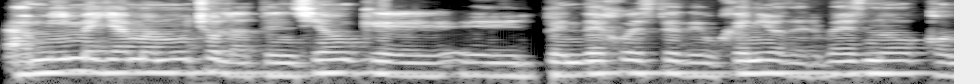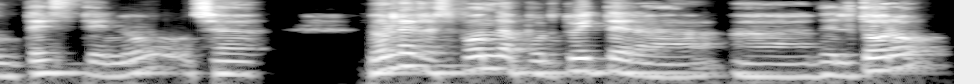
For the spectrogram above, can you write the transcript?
A mí me llama mucho la atención que el pendejo este de Eugenio Derbez no conteste, ¿no? O sea, no le responda por Twitter a, Del Toro,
